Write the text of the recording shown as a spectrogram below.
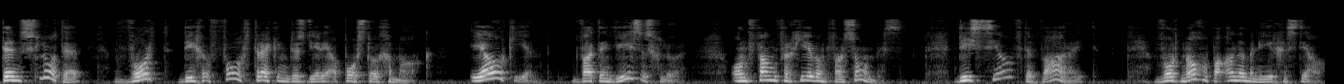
Ten slotte word die gevolgtrekking dus deur die apostel gemaak. Elkeen wat in Jesus glo, ontvang vergifnis van sondes. Dieselfde waarheid word nog op 'n ander manier gestel.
